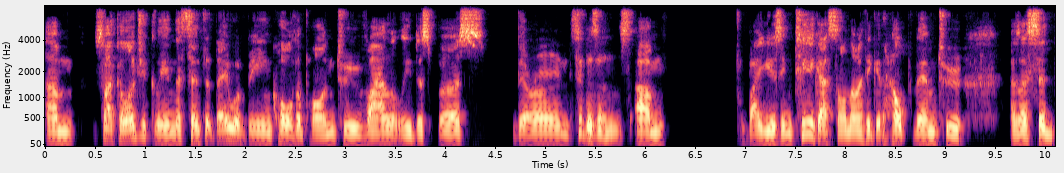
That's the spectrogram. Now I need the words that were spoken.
um, psychologically in the sense that they were being called upon to violently disperse their own citizens um, by using tear gas on them. I think it helped them to, as I said,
